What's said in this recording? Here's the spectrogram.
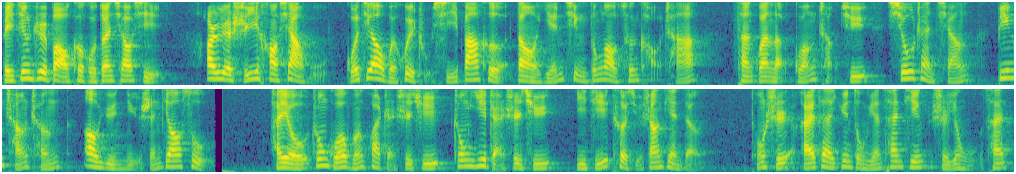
北京日报客户端消息，二月十一号下午，国际奥委会主席巴赫到延庆冬奥村考察，参观了广场区、修栈墙、冰长城、奥运女神雕塑，还有中国文化展示区、中医展示区以及特许商店等。同时，还在运动员餐厅使用午餐。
